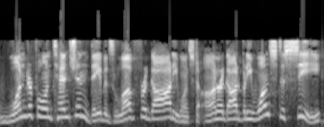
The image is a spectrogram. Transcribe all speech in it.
wonderful intention. David's love for God, he wants to honor God, but he wants to see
